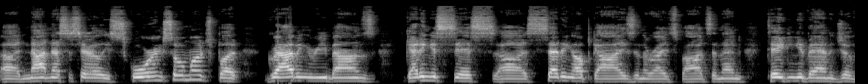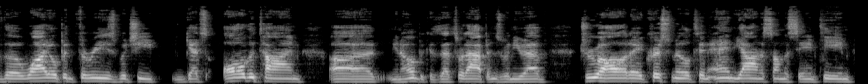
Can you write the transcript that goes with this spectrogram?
uh, not necessarily scoring so much, but grabbing rebounds, getting assists, uh, setting up guys in the right spots, and then taking advantage of the wide open threes, which he gets all the time. Uh, you know, because that's what happens when you have Jrue Holiday, Khris Middleton, and Giannis on the same team.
